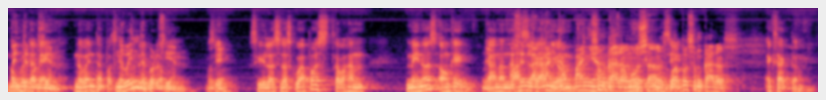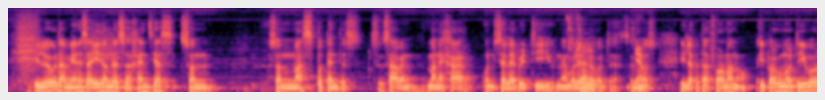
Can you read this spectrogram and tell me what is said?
20%. También, 90%. 90%. Okay. Sí. los, los guapos trabajan menos, aunque ganan más. Hacen la gran campaña, son caros, Los, guapos son caros. Exacto. Y luego también es ahí donde las agencias son, son más potentes, saben manejar un celebrity, una modelo, y la plataforma no. Y por algún motivo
